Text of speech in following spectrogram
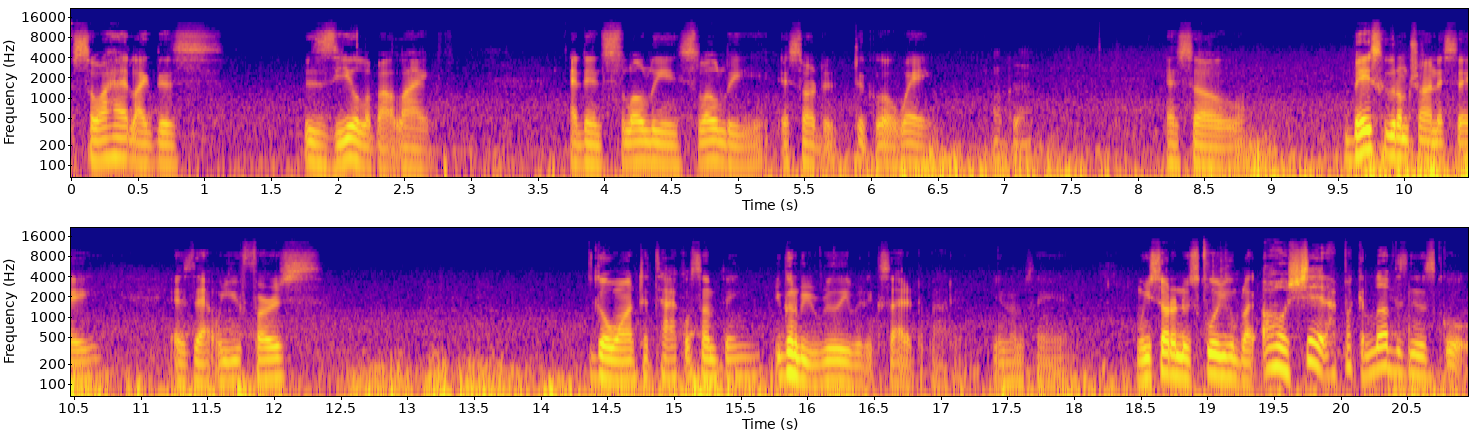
So I had like this, this zeal about life, and then slowly and slowly it started to go away. Okay. And so, basically, what I'm trying to say is that when you first go on to tackle something, you're gonna be really, really excited about it. You know what I'm saying? When you start a new school, you can be like, "Oh shit, I fucking love this new school."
